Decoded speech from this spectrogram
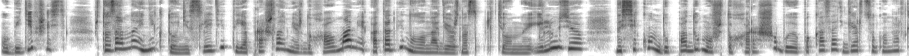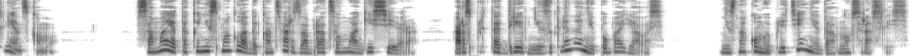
Убедившись, что за мной никто не следит, я прошла между холмами, отодвинула надежно сплетенную иллюзию, на секунду подумав, что хорошо бы ее показать герцогу Нортленскому. Сама я так и не смогла до конца разобраться в магии Севера, а расплетать древние заклинания побоялась. Незнакомые плетения давно срослись.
